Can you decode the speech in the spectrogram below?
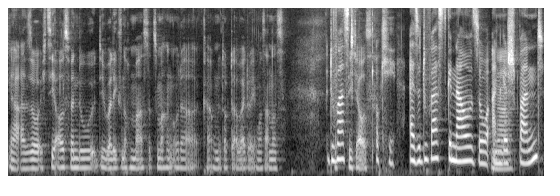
Ja, also ich ziehe aus, wenn du dir überlegst, noch einen Master zu machen oder eine Doktorarbeit oder irgendwas anderes. Du warst. Zieh ich aus. Okay, also du warst genauso Na. angespannt.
